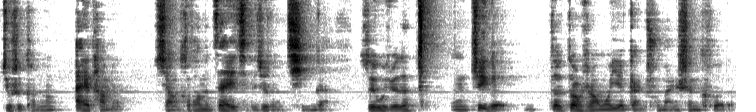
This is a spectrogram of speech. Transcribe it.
就是可能爱他们，想和他们在一起的这种情感。所以我觉得，嗯，这个倒倒是让我也感触蛮深刻的。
